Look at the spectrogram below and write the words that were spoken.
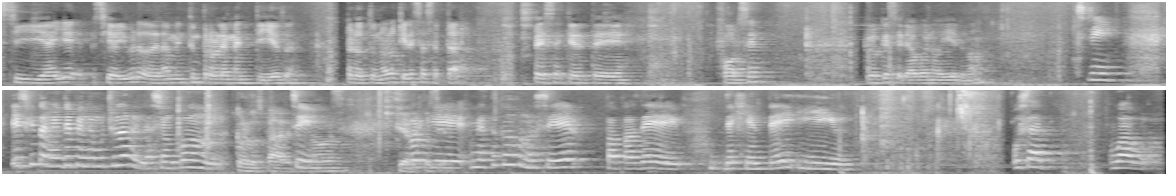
si hay, si hay verdaderamente un problema en ti, o sea, pero tú no lo quieres aceptar, pese a que te forcen, creo que sería bueno ir, ¿no? sí, es que también depende mucho la relación con, Con los padres, Sí. ¿no? Cierto, Porque me ha tocado conocer papás de, de gente y. O sea, wow,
